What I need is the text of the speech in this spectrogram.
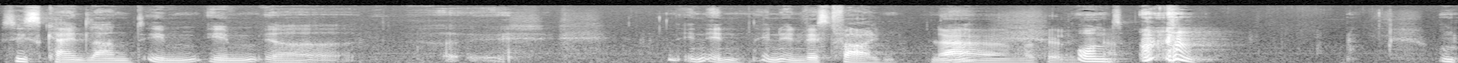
Es ist kein Land im, im, äh, in, in, in, Westfalen. Ja, ja? natürlich. Und, ja. und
